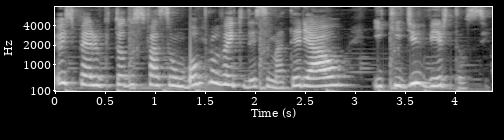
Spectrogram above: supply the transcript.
Eu espero que todos façam um bom proveito desse material e que divirtam-se.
